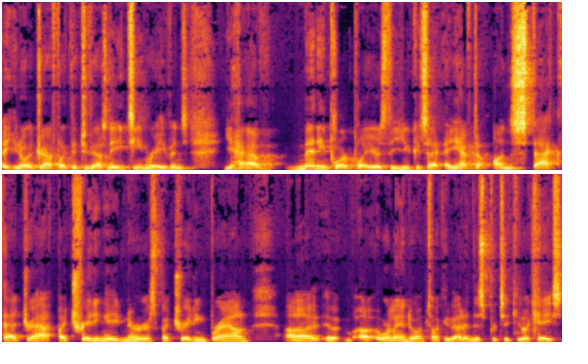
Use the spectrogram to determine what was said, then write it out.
you know, a draft like the 2018 Ravens. You have many poor players that you could set, and you have to unstack that draft by trading Hayden Hurst, by trading Brown, uh, uh, Orlando. I'm talking about in this particular case,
